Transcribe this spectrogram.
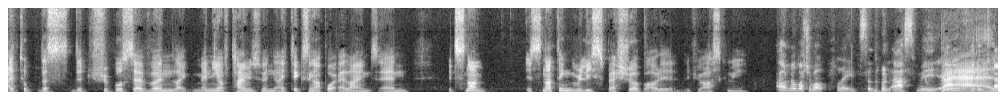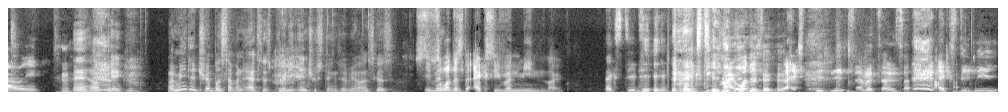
I took the s- the triple seven like many of times when I take Singapore Airlines and it's not it's nothing really special about it if you ask me. I don't know much about planes, so don't ask me. Bad. Anything you can carry. eh, okay. I mean, the 777X is pretty interesting, to be honest, because so Even- what does the X even mean? Like XDD. XD. right, what does XDD seven seven seven XDD?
